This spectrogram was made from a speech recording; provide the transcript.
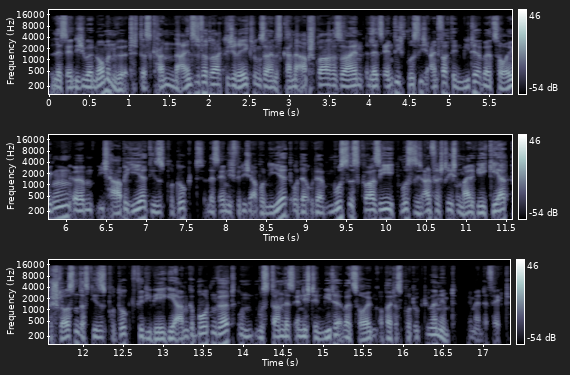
letztendlich übernommen wird. Das kann eine einzelvertragliche Regelung sein, das kann eine Absprache sein. Letztendlich muss ich einfach den Mieter überzeugen, ähm, ich habe hier dieses Produkt letztendlich für dich abonniert oder, oder muss es quasi, muss es in Anführungsstrichen, meine WG hat beschlossen, dass dieses Produkt für die WG angeboten wird und muss dann letztendlich den Mieter überzeugen, ob er das Produkt übernimmt im Endeffekt.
